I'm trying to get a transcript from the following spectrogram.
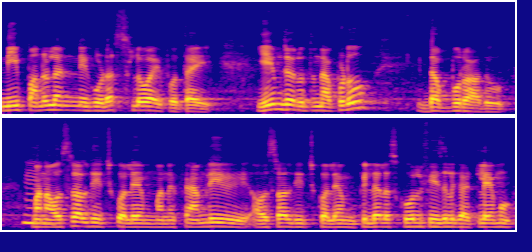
నీ పనులన్నీ కూడా స్లో అయిపోతాయి. ఏం జరుగుతుంది అప్పుడు? డబ్బు రాదు. మన అవసరాలు తీర్చుకోలేం మన ఫ్యామిలీ అవసరాలు తీర్చుకోలేం పిల్లల స్కూల్ ఫీజులు కట్టలేము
